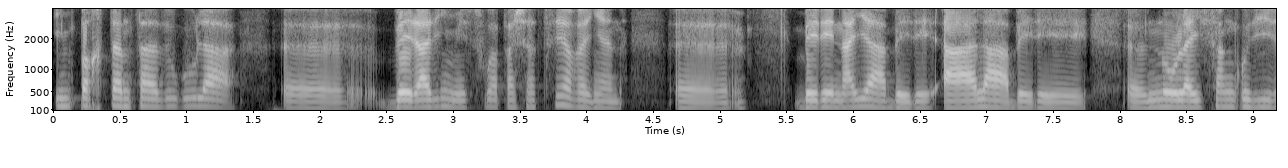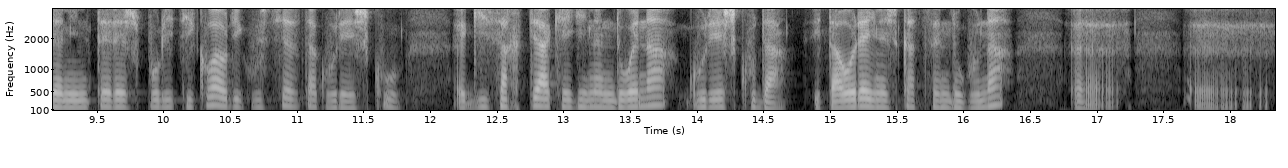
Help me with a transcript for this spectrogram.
importanta dugula uh, berari mezua pasatzea, baina uh, bere naia, bere ahala, bere uh, nola izango diren interes politikoa hori guztiaz da gure esku. Uh, gizarteak eginen duena gure esku da. Eta orain eskatzen duguna, uh, uh,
